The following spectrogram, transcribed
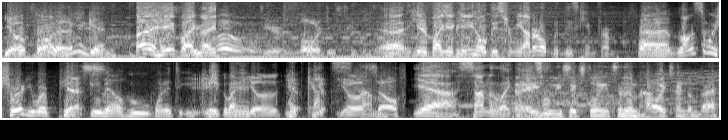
Yeah, Florida. me again. uh, hey, Black Knight. Dear Lord, these people don't. Uh, here, Black Knight, can you hold these for me? I don't know where these came from. Um, long story short, you were a pink Yes. female who wanted to eat You cake should go back and your, your, pet cats. your, Um, yourself. Yeah, sounded like Can I this. at least explain to them how I turned them back?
